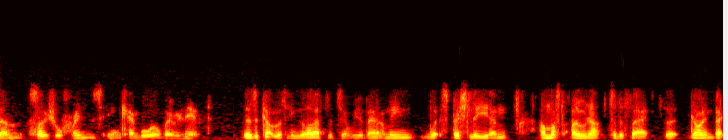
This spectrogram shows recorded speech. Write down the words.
um, social friends in Camberwell where he lived. There's a couple of things I'll have to tell you about. I mean, especially um, I must own up to the fact that going back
